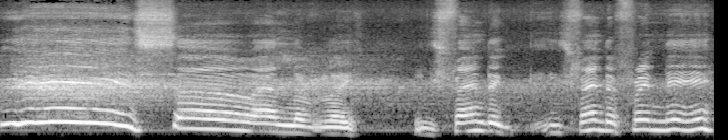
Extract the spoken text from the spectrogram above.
Yes! Oh, how lovely. He's found a he's found a friend there.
